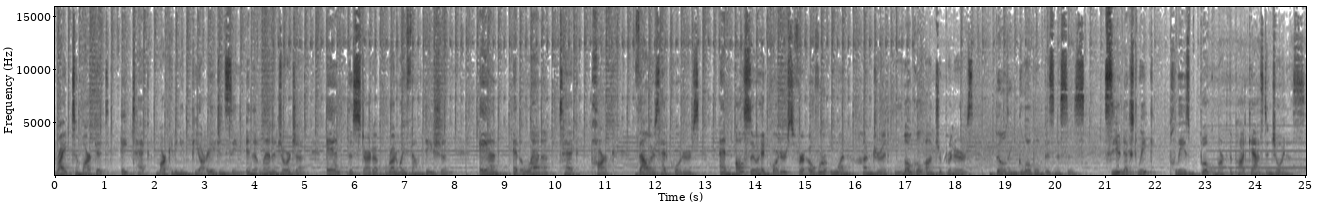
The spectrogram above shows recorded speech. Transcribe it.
Write2Market, a tech marketing and PR agency in Atlanta, Georgia, and the Startup Runway Foundation, and Atlanta Tech Park, Valor's headquarters, and also headquarters for over 100 local entrepreneurs building global businesses. See you next week. Please bookmark the podcast and join us.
